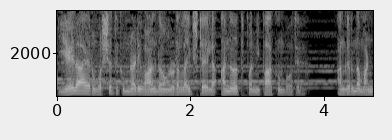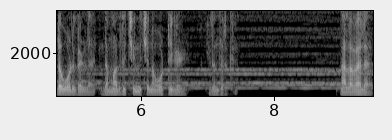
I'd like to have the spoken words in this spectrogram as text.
ஏழாயிரம் வருஷத்துக்கு முன்னாடி வாழ்ந்தவங்களோட லைஃப் ஸ்டைலை அனர்த் பண்ணி பார்க்கும்போது அங்கிருந்த மண்ட ஓடுகளில் இந்த மாதிரி சின்ன சின்ன ஓட்டைகள் இருந்திருக்கு. நல்ல வேளை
